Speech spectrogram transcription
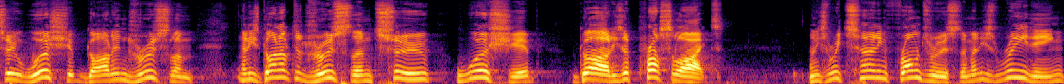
to worship God in Jerusalem. And he's gone up to Jerusalem to worship God. He's a proselyte. And he's returning from Jerusalem and he's reading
